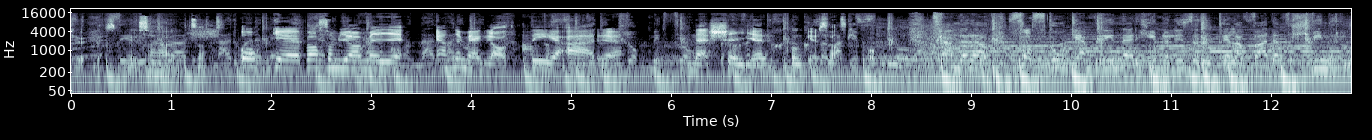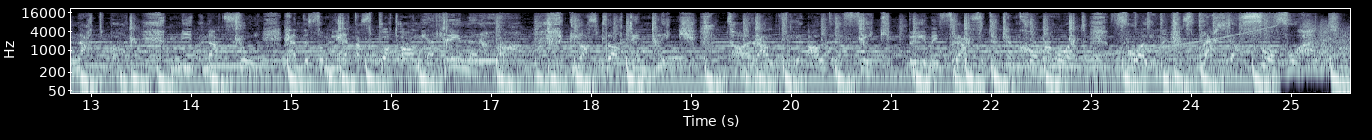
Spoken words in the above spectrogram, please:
Gud, alltså, det är så härligt. Så. Och eh, vad som gör mig ännu mer glad, det är eh, när tjejer sjunger svensk hiphop. Tänder eld, så skogen brinner Himlen lyser upp, hela världen försvinner i nattbad Midnattssol, händer som letar spott, ången rinner. Glasklart din blick, tar allt vi aldrig fick Böjer mig fram så du kan komma åt Vågen splashar så våt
